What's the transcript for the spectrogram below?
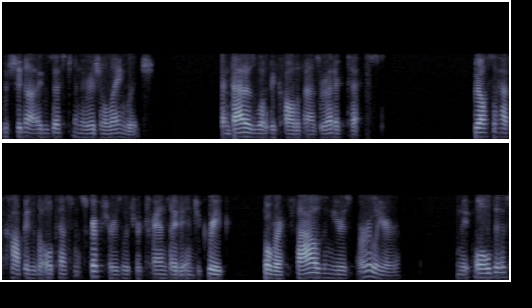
which did not exist in the original language. And that is what we call the Masoretic text. We also have copies of the Old Testament scriptures which were translated into Greek over a thousand years earlier than the oldest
